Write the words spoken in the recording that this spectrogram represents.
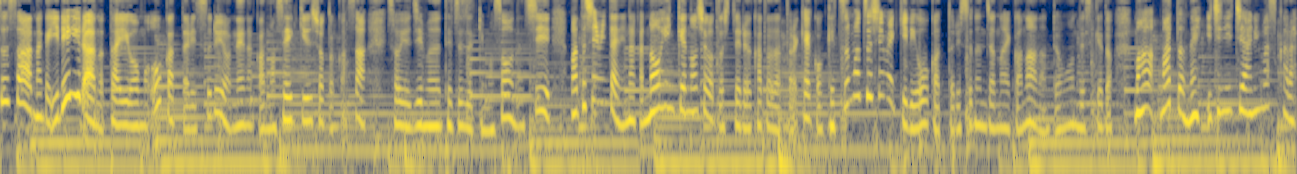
末さなんかイレギュラーな対応も多かったりするよね。なんかま請求書とかさそういう事務手続きもそうだし、まあ、私みたいになんか納品系のお仕事してる方だったら結構月末締め切り多かったりするんじゃないかななんて思うんですけど。まあまたね一日ありますから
